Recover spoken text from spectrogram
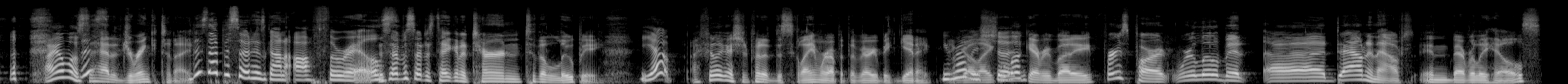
I almost had a drink tonight. this episode has gone off the rails. This episode has taken a turn to the loopy. yep. I feel like I should put a disclaimer up at the very beginning. You probably go like, should. Look, everybody. First part, we're a little bit uh, down and out in Beverly Hills.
